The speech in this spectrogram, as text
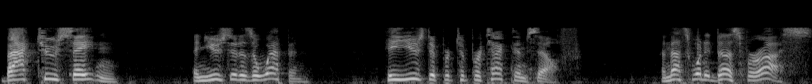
back to Satan and used it as a weapon. He used it to protect himself. And that's what it does for us.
